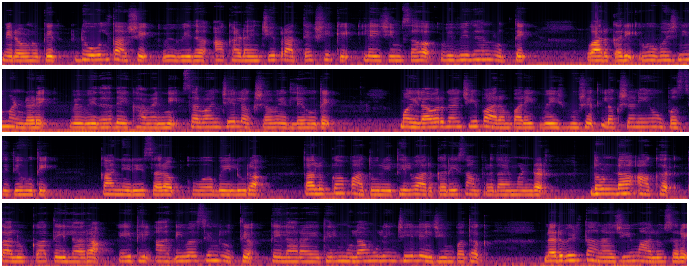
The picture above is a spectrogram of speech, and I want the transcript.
मिरवणुकीत ढोल ताशे विविध आखाड्यांची प्रात्यक्षिके लेझिमसह विविध नृत्ये वारकरी व भजनी मंडळे विविध देखाव्यांनी सर्वांचे लक्ष वेधले होते. महिला वर्गांची पारंपरिक वेशभूषेत लक्षणीय उपस्थिती होती. कान्हेरी सरप व बेलुरा तालुका पातूर येथील वारकरी संप्रदाय मंडळ धोंडा आखर तालुका तेलारा येथील आदिवासी नृत्य तेलारा येथील मुलामुलींचे लेझिम पथक. नरवीर तानाजी मालुसरे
